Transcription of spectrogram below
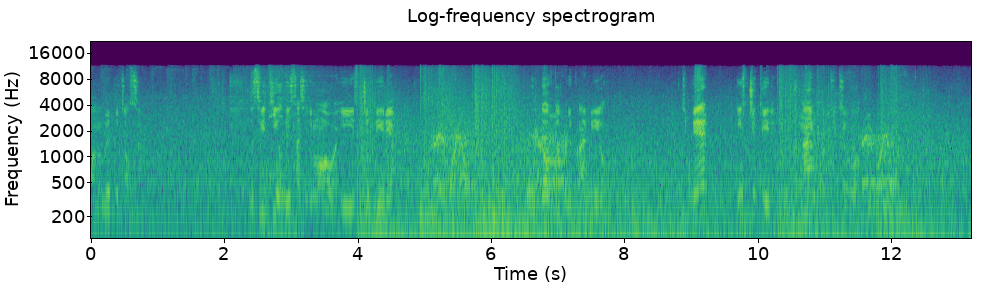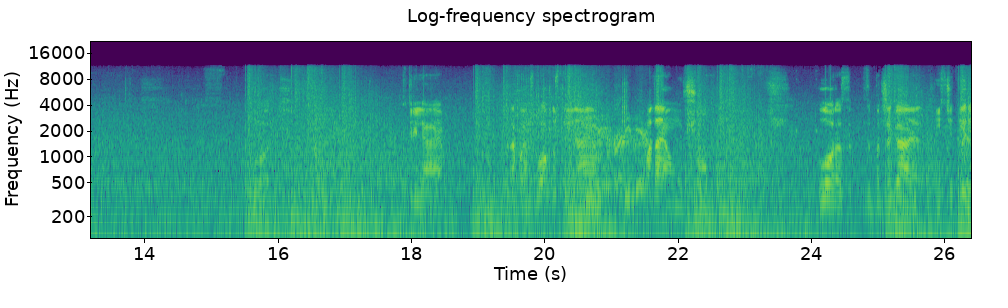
Он выкатился. Засветил из 107 и из 4. Доктор не пробил. Теперь из 4. Начинаем крутить его. Вот. Стреляем. Заходим сбоку, стреляем. Попадаем ему в щеку. Лора поджигает из 4,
